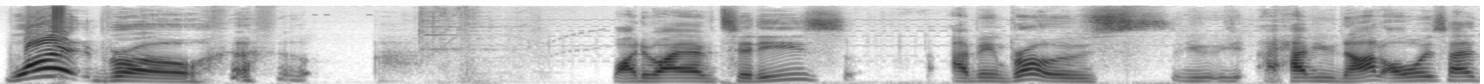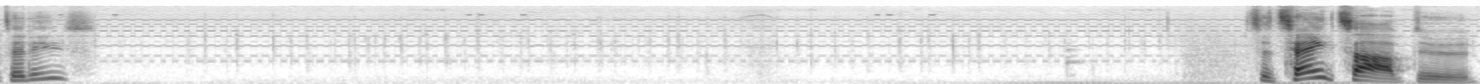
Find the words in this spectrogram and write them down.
What, bro? Why do I have titties? I mean, bro, was, you have you not always had titties? It's a tank top, dude.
